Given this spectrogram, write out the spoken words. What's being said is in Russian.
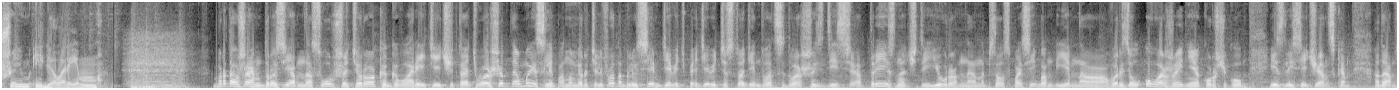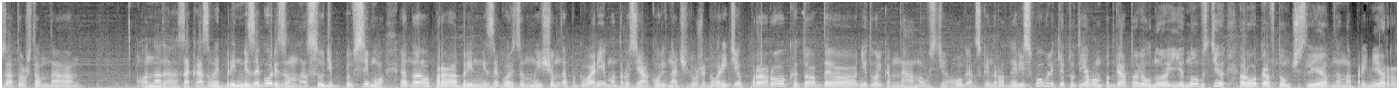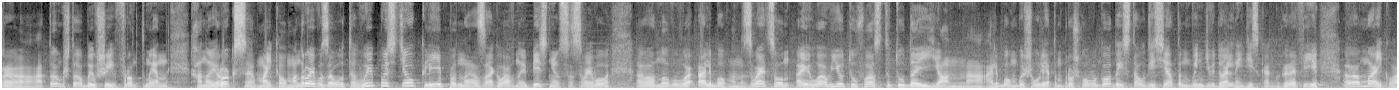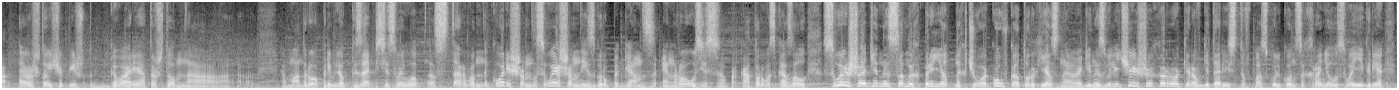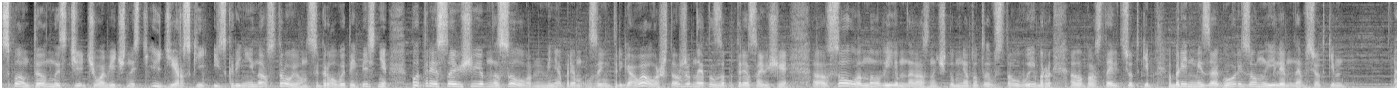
Слушаем и говорим. Продолжаем, друзья, слушать урок, говорить и читать ваши мысли по номеру телефона плюс 7 959 101 22 63. Значит, Юра написал спасибо и выразил уважение Корщику из Лисичанска. Да, за то, что он надо, заказывает Брин Мизагоризон, судя по всему. Но про Брин Мизагоризон мы еще поговорим, друзья. Коли начали уже говорить про рок, то да, не только на новости Луганской Народной Республики тут я вам подготовил, но и новости рока, в том числе, например, о том, что бывший фронтмен Hanoi Rocks, Майкл Монро его зовут, выпустил клип на заглавную песню со своего э, нового альбома. Называется он I Live Too Fast To Die Young. Альбом вышел летом прошлого года и стал десятым в индивидуальной дискографии э, Майкла. Э, что еще пишут? Говорят, что Монро привлек к записи своего старого кореша Слэша из группы Guns N' Roses, про которого сказал «Слэш один из самых приятных чуваков, которых я знаю, один из величайших рокеров-гитаристов, поскольку он сохранил в своей игре спонтанность, человечность и дерзкий искренний настрой. Он сыграл в этой песне потрясающее соло. Меня прям заинтриговало, что же это за потрясающее э, соло. Ну и, значит, у меня тут встал выбор э, поставить все-таки Me The Horizon или все-таки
